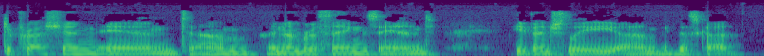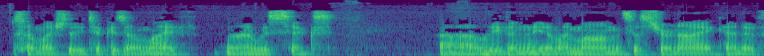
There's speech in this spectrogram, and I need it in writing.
depression and um, a number of things, and eventually um, this got so much that he took his own life when I was six, uh, leaving you know my mom and sister and I kind of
